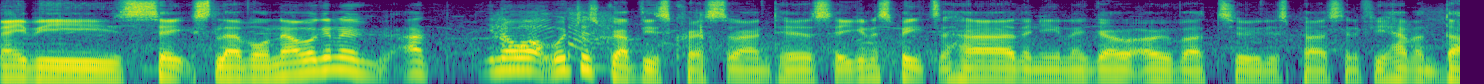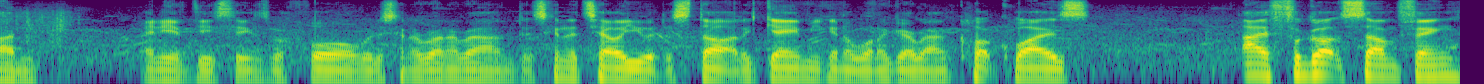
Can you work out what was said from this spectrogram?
maybe sixth level. Now we're gonna, uh, you know what? We'll just grab these crests around here. So you're gonna speak to her, then you're gonna go over to this person. If you haven't done any of these things before, we're just gonna run around. It's gonna tell you at the start of the game. You're gonna want to go around clockwise. I forgot something.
